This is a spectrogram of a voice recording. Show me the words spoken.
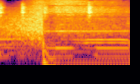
Thank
